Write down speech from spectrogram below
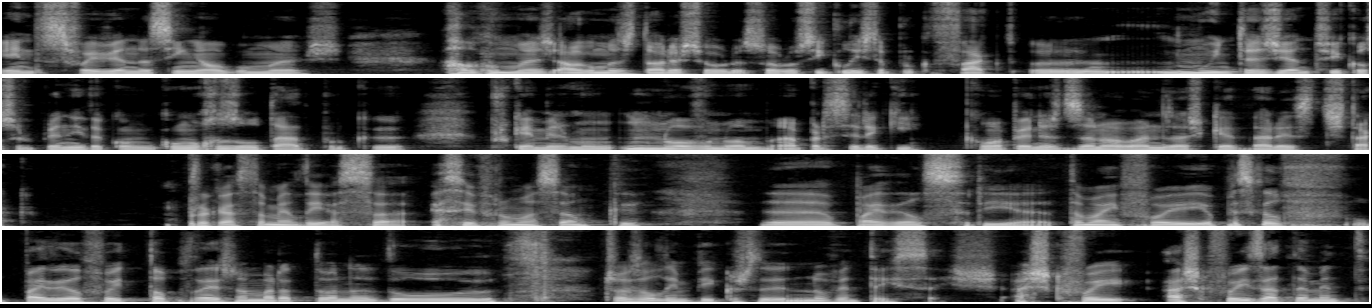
ainda se foi vendo assim algumas algumas, algumas histórias sobre, sobre o ciclista, porque de facto uh, muita gente ficou surpreendida com, com o resultado, porque, porque é mesmo um, um, novo nome a aparecer aqui, com apenas 19 anos, acho que é de dar esse destaque. Por acaso também li essa, essa informação que uh, o pai dele seria, também foi, eu penso que ele, o pai dele foi top 10 na maratona do, dos Jogos Olímpicos de 96. Acho que foi, acho que foi exatamente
